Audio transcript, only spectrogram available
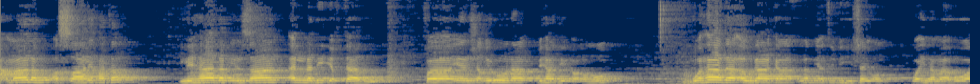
acmaalahu alsaalixata lihada alinsaan aladii ikhtaabuu fayanshaqiluuna bihadihi alumuur wahada aw daka lam yati bihi shayun wainama huwa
